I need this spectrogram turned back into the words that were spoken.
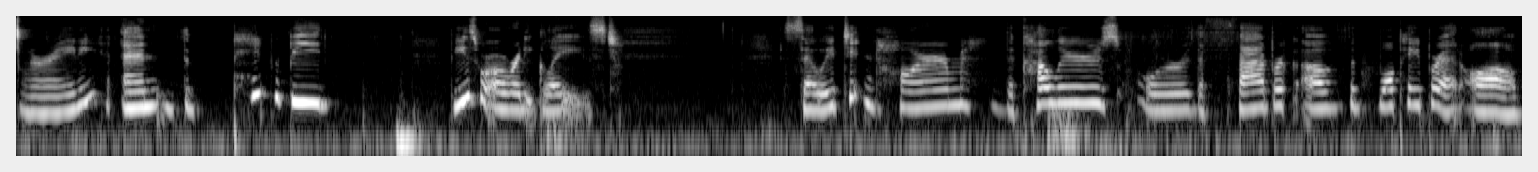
alrighty. And the paper bead, these were already glazed. So it didn't harm the colors or the fabric of the wallpaper at all.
